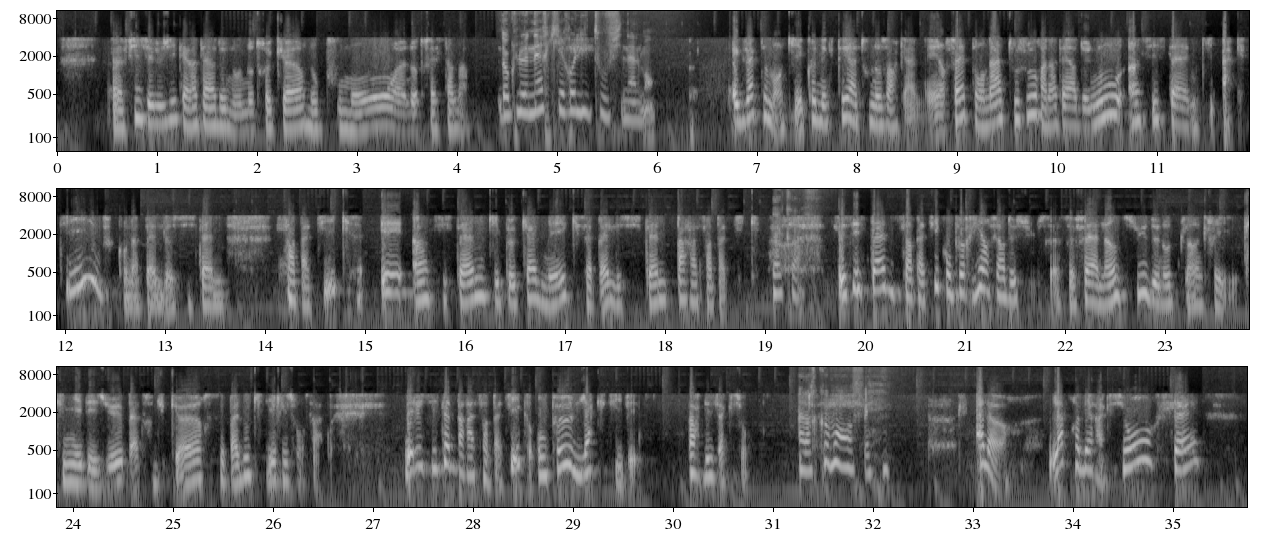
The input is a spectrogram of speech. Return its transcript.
euh, physiologiques à l'intérieur de nous, notre cœur, nos poumons, euh, notre estomac. Donc le nerf qui relie tout finalement. Exactement, qui est connecté à tous nos organes. Et en fait, on a toujours à l'intérieur de nous un système qui active, qu'on appelle le système sympathique, et un système qui peut calmer, qui s'appelle le système parasympathique. D'accord. Le système sympathique, on peut rien faire dessus. Ça se fait à l'insu de notre plein gré. Cligner des yeux, battre du cœur, c'est pas nous qui dirigeons ça. Mais le système parasympathique, on peut l'activer par des actions. Alors comment on fait? Alors, la première action, c'est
